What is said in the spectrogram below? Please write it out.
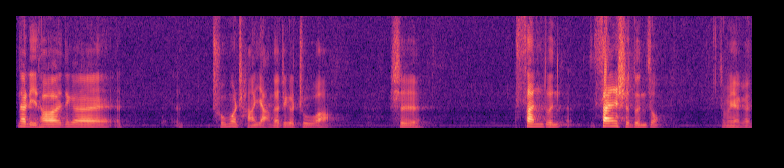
那里头那个畜牧场养的这个猪啊，是三吨三十吨重，这么一个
